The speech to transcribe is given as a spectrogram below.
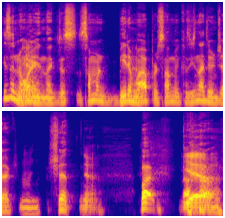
he's annoying. Like, just someone beat him Yeah. up or something because he's not doing jack Mm, shit. yeah, But Yeah. um,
